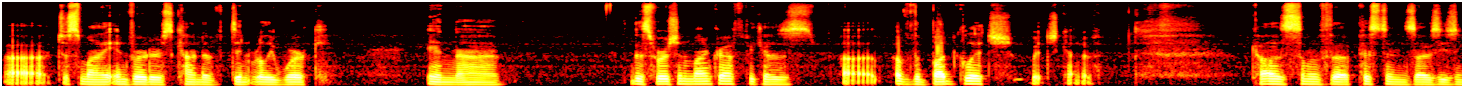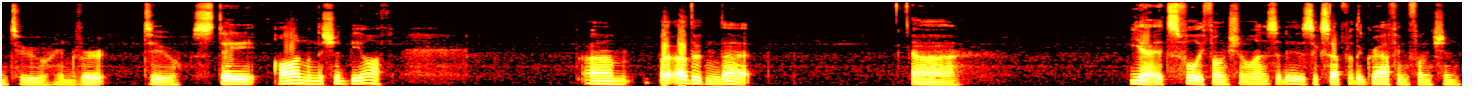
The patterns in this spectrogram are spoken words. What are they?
Uh, just my inverters kind of didn't really work in uh, this version of Minecraft because uh, of the bud glitch, which kind of caused some of the pistons I was using to invert to stay on when they should be off. Um, but other than that, uh, yeah, it's fully functional as it is, except for the graphing function,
